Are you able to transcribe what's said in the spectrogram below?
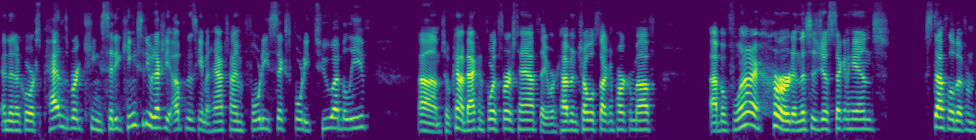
and then, of course, Pattonsburg, King City. King City was actually up in this game at halftime, 46 42, I believe. Um, so kind of back and forth first half. They were having trouble stuck in Parker Muff. Uh, but from what I heard, and this is just secondhand stuff a little bit from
